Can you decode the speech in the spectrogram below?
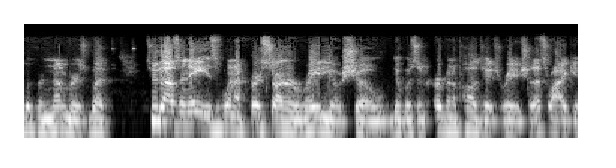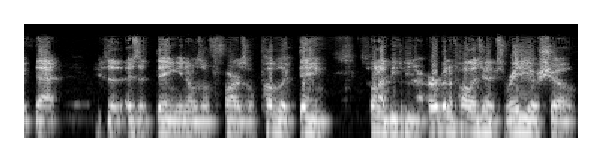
different numbers, but 2008 is when I first started a radio show. There was an urban apologetics radio show. That's why I give that as a, as a thing, you know, as far as a public thing. It's when I began an urban apologetics radio show,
